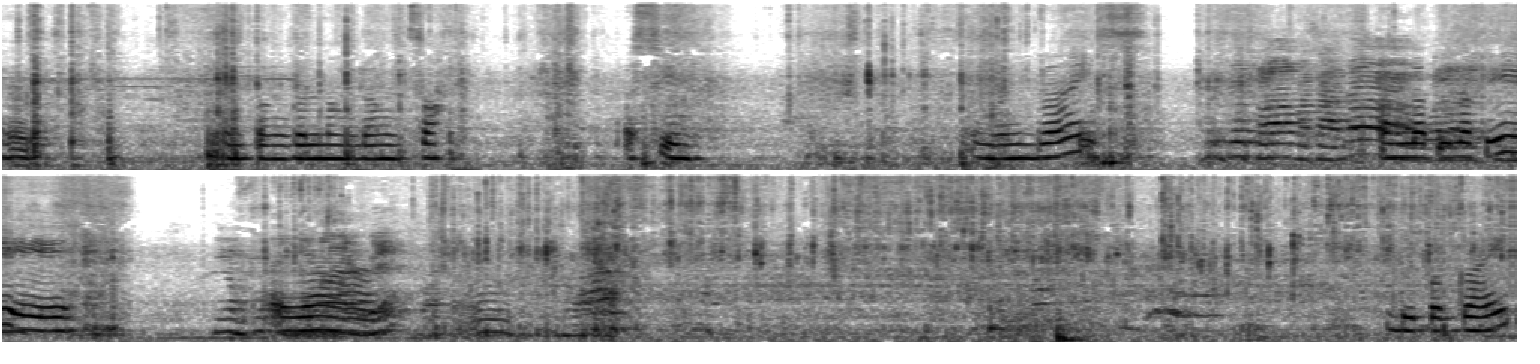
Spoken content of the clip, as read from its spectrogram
yan. Pagtanggal ng langsa. Asin ayan guys. Ang laki-laki ayan Di ba guys?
